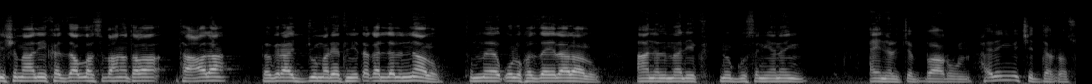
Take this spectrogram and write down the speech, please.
بشماله ከዛ አላህ ስብሓነሁ ተዓላ በግራ እጁ መሬትን ይጠቀለልና አሉ ثم يقول ከዛ ይላል አሉ አነ ልመሊክ ንጉስ እኔ ነኝ አይነ ልጀባሩን ኃይለኞች ይደረሱ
